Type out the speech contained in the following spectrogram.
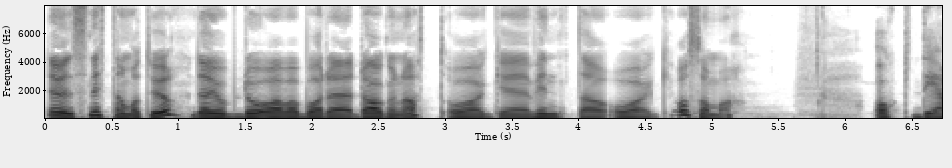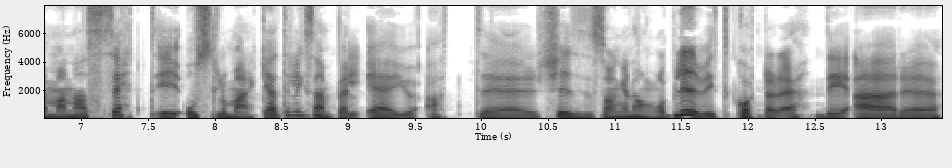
det är en snitttemperatur. Det är ju då över både dag och natt och uh, vinter och, och sommar. Och det man har sett i Oslomarka till exempel är ju att eh, skisäsongen har blivit kortare. Det är eh,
